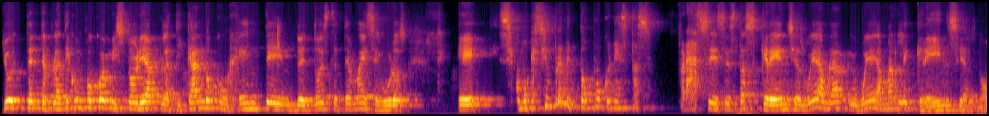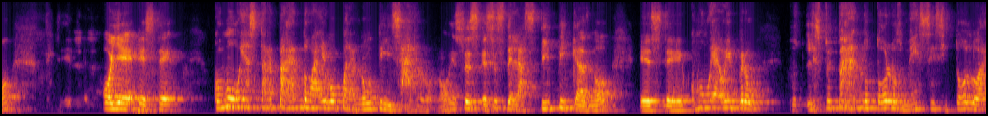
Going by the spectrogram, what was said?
yo te, platico un poco de mi historia, platicando con gente de todo este tema de seguros, eh, como que siempre me topo con estas frases, estas creencias, voy a hablar, voy a llamarle creencias, ¿no? Oye, este, ¿cómo voy a estar pagando algo para no utilizarlo, no? Eso es, de las típicas, ¿no? Este, ¿cómo voy a, oír? pero pues, le estoy pagando todos los meses y todos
